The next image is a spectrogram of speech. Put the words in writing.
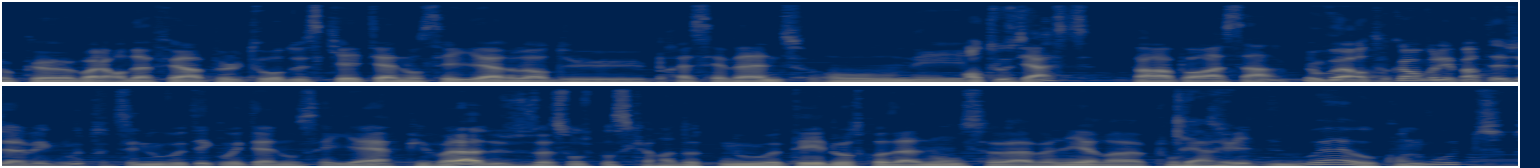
Donc euh, voilà, on a fait un peu le tour de ce qui a été annoncé hier lors du press event. On est enthousiaste par rapport à ça. Donc voilà, en tout cas, on voulait partager avec vous toutes ces nouveautés qui ont été annoncées hier. Puis voilà, de toute façon, je pense qu'il y aura d'autres nouveautés, d'autres annonces euh, à venir euh, pour Qui la arrive. suite. Ouais, au compte-goutte.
